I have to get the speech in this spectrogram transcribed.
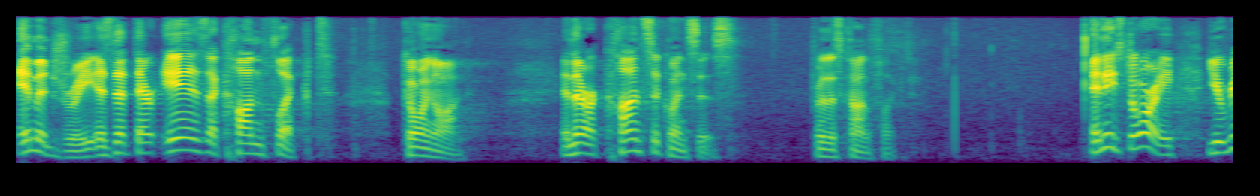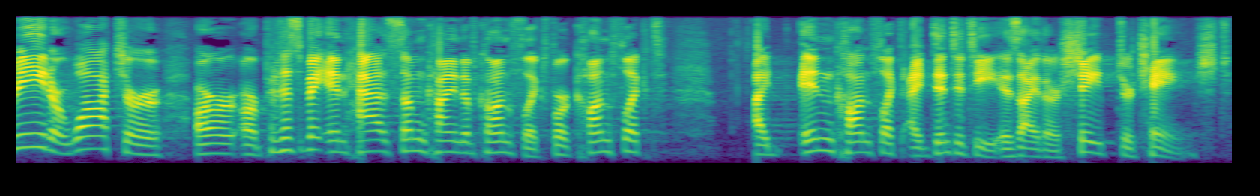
imagery is that there is a conflict going on, and there are consequences for this conflict. Any story you read or watch or, or, or participate in has some kind of conflict. For conflict, in conflict, identity is either shaped or changed.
